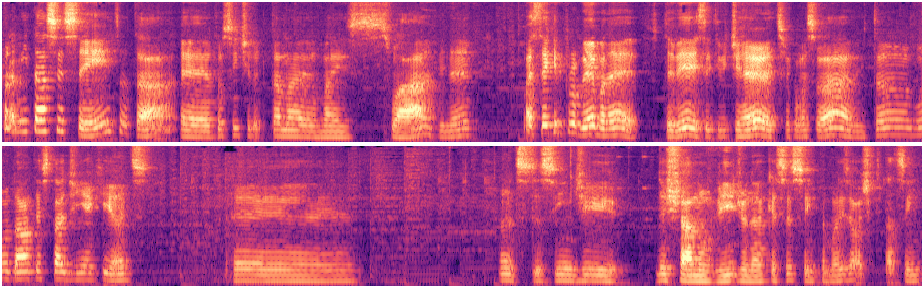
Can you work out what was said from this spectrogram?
pra mim tá 60, tá? É, tô sentindo que tá mais, mais suave, né? Mas tem aquele problema, né? TV 120 Hz, fica mais suave. Então eu vou dar uma testadinha aqui antes. É... Antes, assim, de deixar no vídeo, né? Que é 60. Mas eu acho que tá assim.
